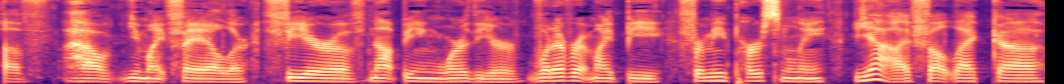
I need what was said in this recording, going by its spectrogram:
of how you might fail or fear of not being worthy or whatever it might be. For me personally, yeah, I felt like uh,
